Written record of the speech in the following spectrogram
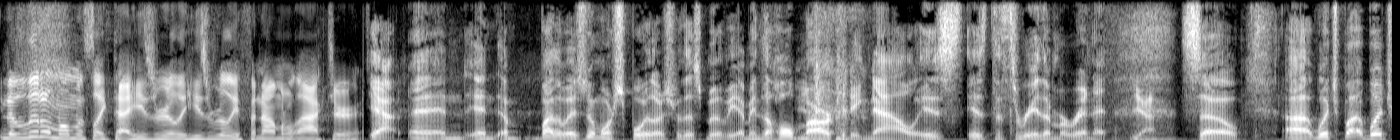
you know, little moments like that. He's really, he's really a phenomenal actor. Yeah, and and um, by the way, there's no more spoilers for this movie. I mean, the whole marketing now is is the three of them are in it. Yeah. So, uh, which but which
